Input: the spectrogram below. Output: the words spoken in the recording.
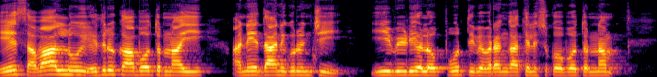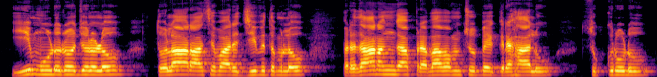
ఏ సవాళ్ళు ఎదురు కాబోతున్నాయి అనే దాని గురించి ఈ వీడియోలో పూర్తి వివరంగా తెలుసుకోబోతున్నాం. ఈ మూడు రోజులలో తులారాశి వారి జీవితంలో ప్రధానంగా ప్రభావం చూపే గ్రహాలు శుక్రుడు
